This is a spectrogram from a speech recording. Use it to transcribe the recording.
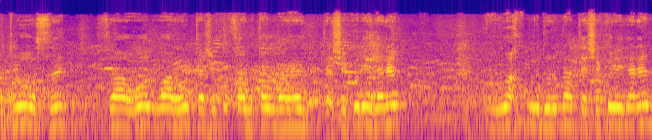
Kutlu olsun. Sağ ol, var ol. Teşekkür. Teşekkür ederim. Vakıf müdürüme teşekkür ederim.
